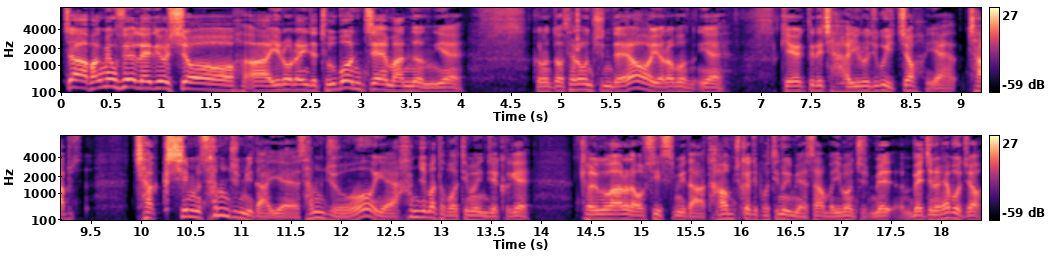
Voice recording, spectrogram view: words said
자, 박명수의 라디오쇼, 아, 1월에 이제 두 번째 맞는, 예, 그런 또 새로운 주인데요. 여러분, 예, 계획들이 잘 이루어지고 있죠. 예, 잡, 작심 3주입니다. 예, 3주. 예, 한 주만 더 버티면 이제 그게 결과가 나올 수 있습니다. 다음 주까지 버티는 의미에서 한번 이번 주 매, 매진을 해보죠.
